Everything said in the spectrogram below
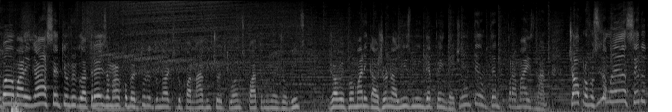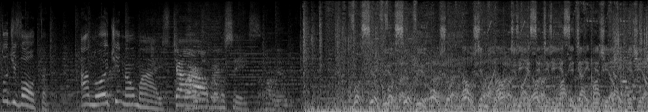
fala- Pan Maringá, 101,3, a maior cobertura do norte do Paraná, 28 anos, 4 milhões de ouvintes. Jovem Pan Maringá, jornalismo independente. Não tenho tempo pra mais nada. Tchau pra vocês. Amanhã cedo eu tô de volta. À noite, não mais. Tchau pra vocês. Você ouviu, você ouviu o jornal de maior audiência de Maringá e região.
